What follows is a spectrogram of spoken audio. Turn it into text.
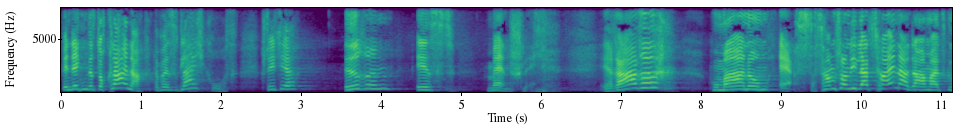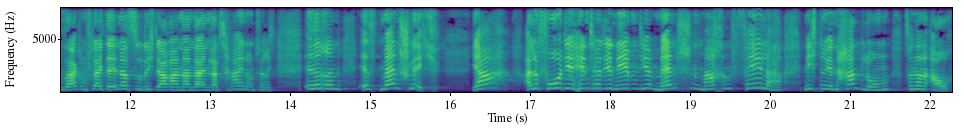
Wir denken, das ist doch kleiner, dabei ist es gleich groß. Steht hier, Irren ist menschlich. Errare humanum est. Das haben schon die Lateiner damals gesagt und vielleicht erinnerst du dich daran an deinen Lateinunterricht. Irren ist menschlich. Ja, alle vor dir, hinter dir, neben dir, Menschen machen Fehler. Nicht nur in Handlungen, sondern auch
